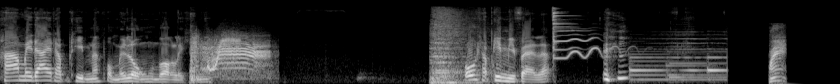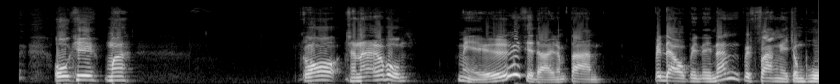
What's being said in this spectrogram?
ถ้าไม่ได้ทับทิมนะ ผมไม่ลงผมบอกเลยคลิปนี้โออ้ทับทิมมีแฟนแล้ว โอเคมา ก็ชนะครับผมแหมเอ้ยเสียดายน้ำตาล ไปเดาเป็นไอ้นั่นไปฟังไอ้ชมพู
